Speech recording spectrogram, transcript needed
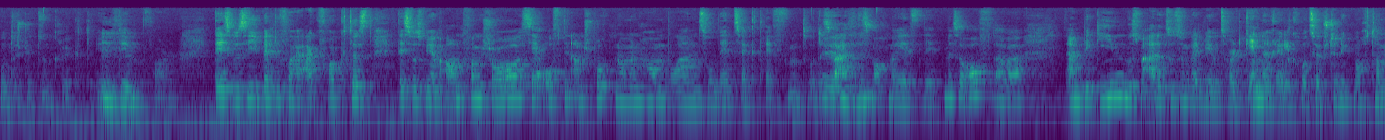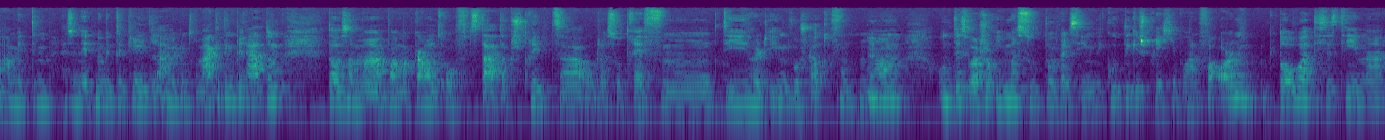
Unterstützung gekriegt in mhm. dem Fall. Das, was ich, weil du vorher auch gefragt hast, das, was wir am Anfang schon sehr oft in Anspruch genommen haben, waren so Netzwerktreffen und so. Das, Ja. weiß ich, das machen wir jetzt nicht mehr so oft, aber am Beginn muss man auch dazu sagen, weil wir uns halt generell gerade selbstständig gemacht haben, auch mit dem, also nicht nur mit der Gretel, auch mit unserer Marketingberatung, da sind wir, waren wir ganz oft Startup-Spritzer oder so Treffen, die halt irgendwo stattgefunden haben. Und das war schon immer super, weil es irgendwie gute Gespräche waren. Vor allem da war dieses Thema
